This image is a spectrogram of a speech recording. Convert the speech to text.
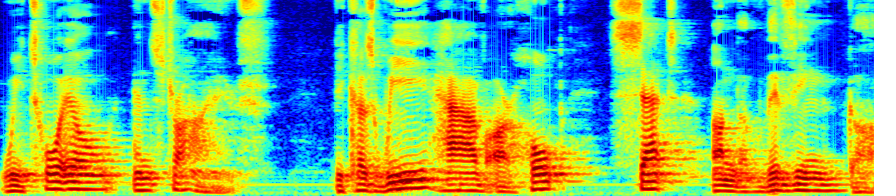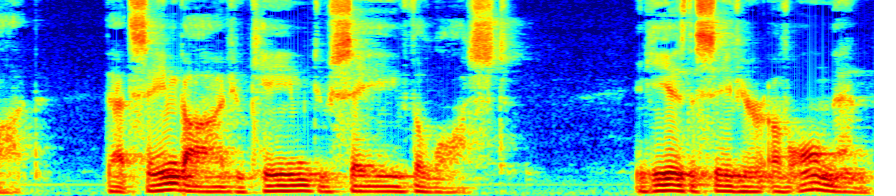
we toil and strive, because we have our hope set on the living God, that same God who came to save the lost. And he is the Savior of all men,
